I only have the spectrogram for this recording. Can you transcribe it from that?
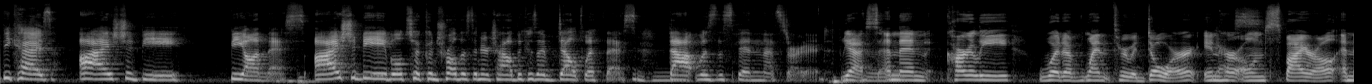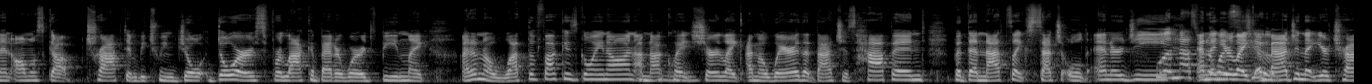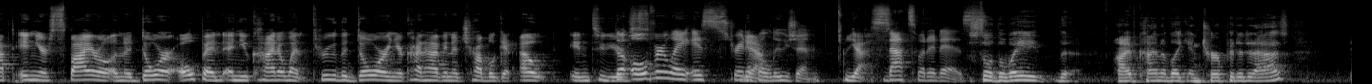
because I should be beyond this. I should be able to control this inner child because I've dealt with this. Mm-hmm. That was the spin that started. Yes, and then Carly would have went through a door in her own spiral and then almost got trapped in between jo- doors for lack of better words being like I don't know what the fuck is going on. I'm not quite mm-hmm. sure like I'm aware that that just happened, but then that's like such old energy. Well, and that's what and then you're like too. imagine that you're trapped in your spiral and a door opened and you kind of went through the door and you're kind of having a trouble get out into your The overlay is straight Yeah. up illusion. Yes. That's what it is. So the way that I've kind of like interpreted it as,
